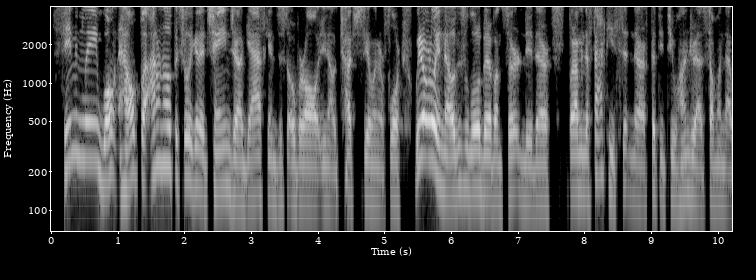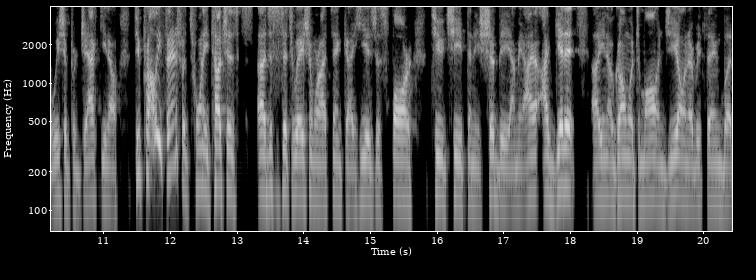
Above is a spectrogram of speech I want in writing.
seemingly won't help, but I don't know if it's really going to change uh, Gaskin's just overall, you know, touch ceiling or floor. We don't really know. This is a little bit of uncertainty there, but I mean, the fact he's sitting there at 5,200 as someone that we should project, you know, to probably finish with 20 touches, uh, just a situation where I think uh, he is just far too cheap than he should be. I mean, I, I get it, uh, you know, going with Jamaal and Gio and everything, but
